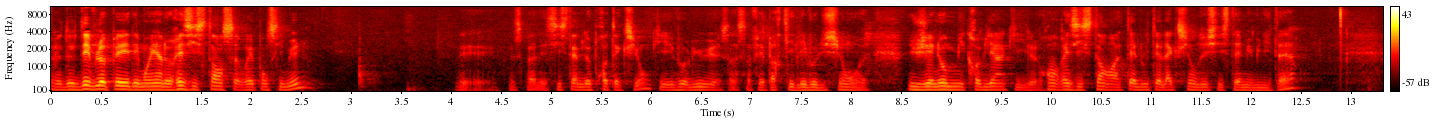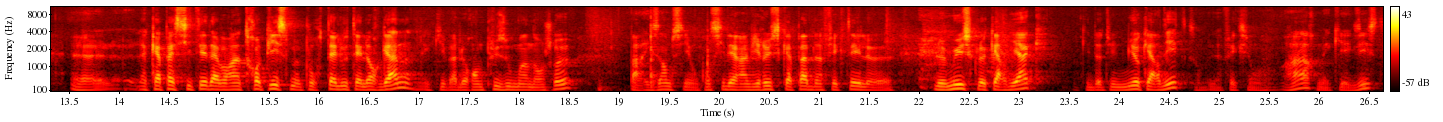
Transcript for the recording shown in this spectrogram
euh, de développer des moyens de résistance aux réponses immunes, n'est-ce pas, des systèmes de protection qui évoluent, ça, ça fait partie de l'évolution euh, du génome microbien qui le rend résistant à telle ou telle action du système immunitaire. Euh, la capacité d'avoir un tropisme pour tel ou tel organe et qui va le rendre plus ou moins dangereux. Par exemple, si on considère un virus capable d'infecter le, le, muscle cardiaque, qui donne une myocardite, une infection rare mais qui existe,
